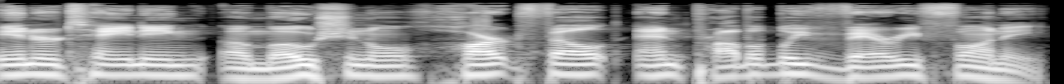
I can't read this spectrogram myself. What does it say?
Entertaining, emotional, heartfelt, and probably very funny.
